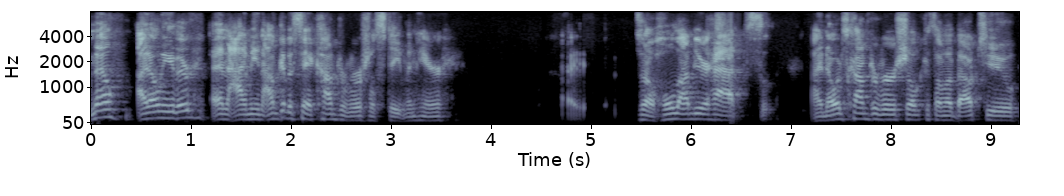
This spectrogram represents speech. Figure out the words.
No, I don't either. And I mean, I'm going to say a controversial statement here. So hold on to your hats. I know it's controversial because I'm about to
